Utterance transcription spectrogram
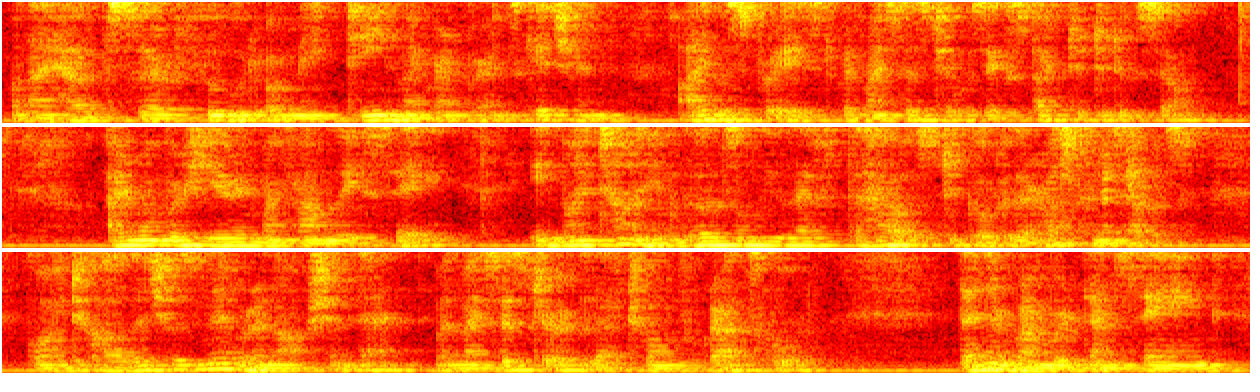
When I helped serve food or make tea in my grandparents' kitchen, I was praised, but my sister was expected to do so. I remember hearing my family say, In my time, girls only left the house to go to their husband's house. Going to college was never an option then, when my sister left home for grad school. Then I remembered them saying,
